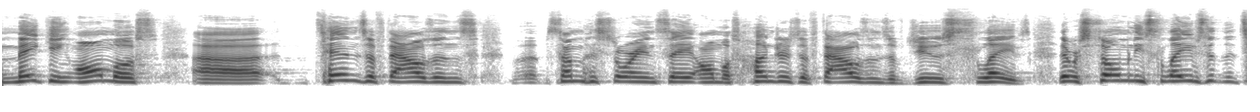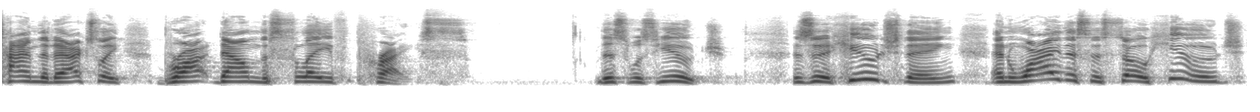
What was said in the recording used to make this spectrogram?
making almost tens of thousands, some historians say almost hundreds of thousands of Jews slaves. There were so many slaves at the time that it actually brought down the slave price. This was huge. This is a huge thing. And why this is so huge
